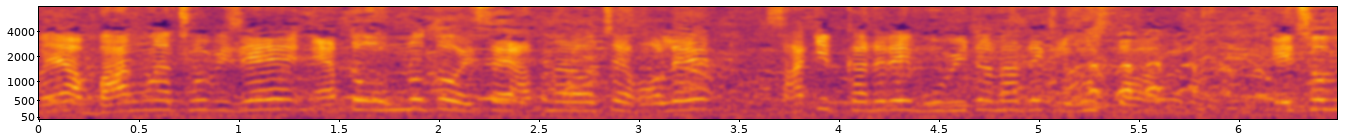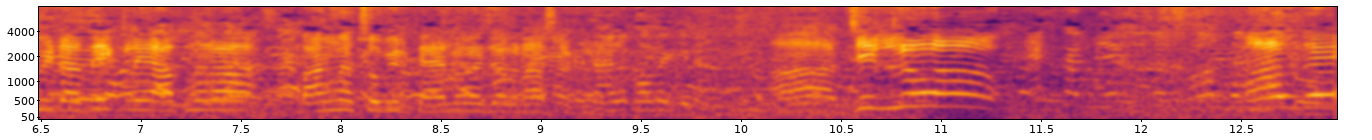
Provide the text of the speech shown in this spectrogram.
ভাইয়া বাংলা ছবি যে এত উন্নত হয়েছে আপনারা হচ্ছে হলে সাকিব খানের এই মুভিটা না দেখলে বুঝতে পারবেন না। এই ছবিটা দেখলে আপনারা বাংলা ছবির ফ্যান হয়ে যাবেন আশা করি। জিল্লু! মালদে!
